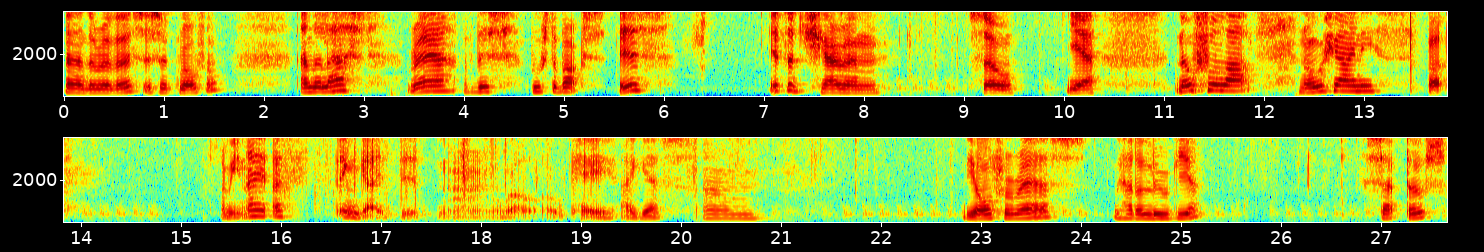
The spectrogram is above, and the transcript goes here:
Uh, the reverse is a Grotle. And the last rare of this booster box is... It's a Cherrim. So, yeah. No full arts, no shinies, but I mean, I, I think I did, mm, well, okay, I guess. Um, the Ultra Rares, we had a Lugia, Zapdos,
